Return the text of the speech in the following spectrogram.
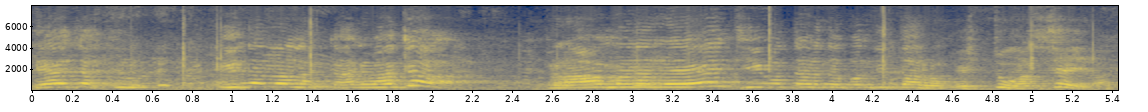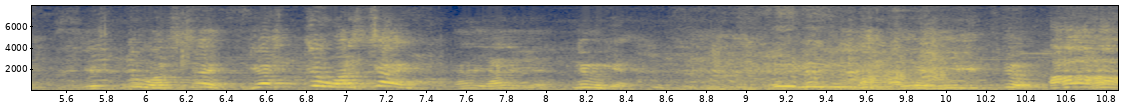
ತೇಜಸ್ಸು ಇದನ್ನೆಲ್ಲ ಕಾಣುವಾಗ ಬ್ರಾಹ್ಮಣರೇ ಜೀವ ತಳೆದು ಬಂದಿದ್ದಾರೋ? ಎಷ್ಟು ವರ್ಷ ಆಯ್ತು ಎಷ್ಟು ವರ್ಷ? ಆಯ್ತು ಎಷ್ಟು ವರ್ಷ ಆಯ್ತು? ಯಾರಿಗೆ? ನಿಮಗೆ. ಅಲ್ಲ ಹೀಗಿತ್ತು. ಆಹಾ.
